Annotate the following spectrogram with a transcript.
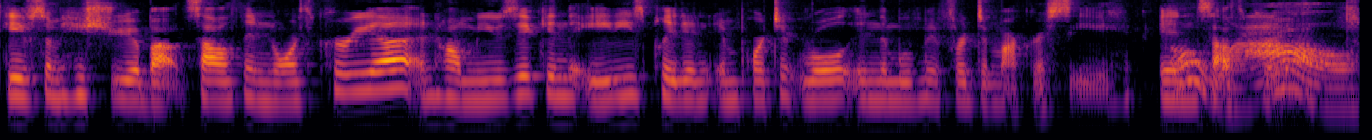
Gave some history about South and North Korea and how music in the 80s played an important role in the movement for democracy in oh, South Korea. wow.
